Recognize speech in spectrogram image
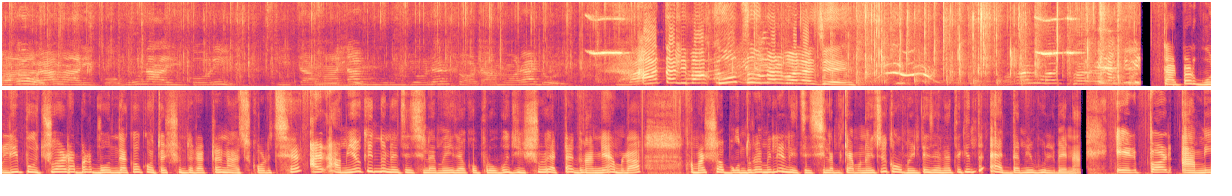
মারামারি কবু নাই করি। পিতামাতা গুরুজনের সদা মরা ডরি হাততালি বা খুব সুন্দর বলেছে। তারপর গুলি পুচু আর আমার বোন দেখো কত সুন্দর একটা নাচ করছে। আর আমিও কিন্তু নেচেছিলাম। এই দেখো প্রভু যিশুর একটা গানে আমরা আমার সব বন্ধুরা মিলে নেচেছিলাম। কেমন হয়েছে কমেন্টে জানাতে কিন্তু একদমই ভুলবে না। এরপর আমি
